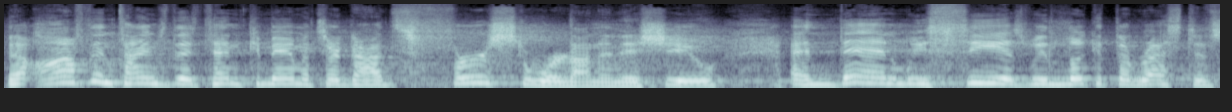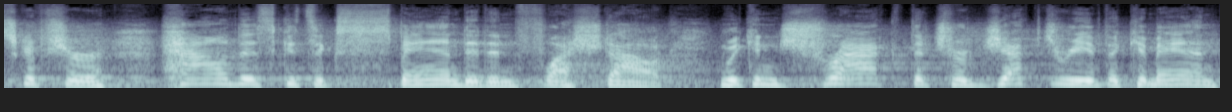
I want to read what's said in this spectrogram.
That oftentimes the Ten Commandments are God's first word on an issue, and then we see as we look at the rest of Scripture how this gets expanded and fleshed out. We can track the trajectory of the command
